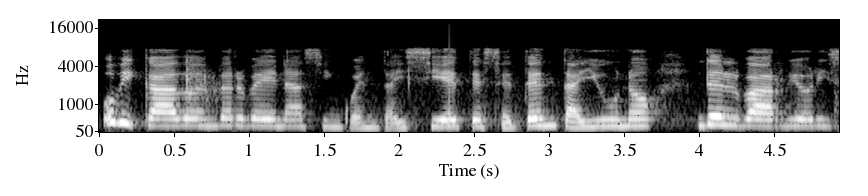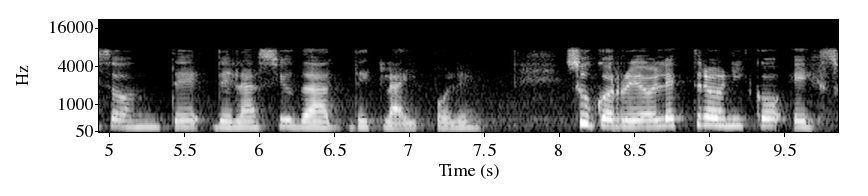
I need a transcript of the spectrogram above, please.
ubicado en Verbena 5771 del barrio Horizonte de la ciudad de Claypole. Su correo electrónico es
